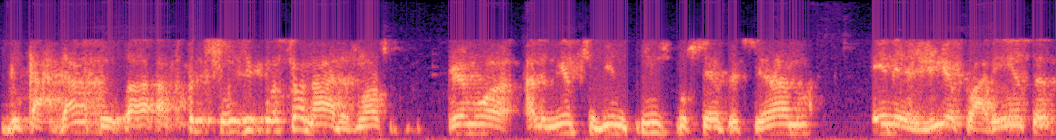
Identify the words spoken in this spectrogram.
do cardápio as pressões inflacionárias. Nós Tivemos alimentos subindo 15% esse ano, energia 40%.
